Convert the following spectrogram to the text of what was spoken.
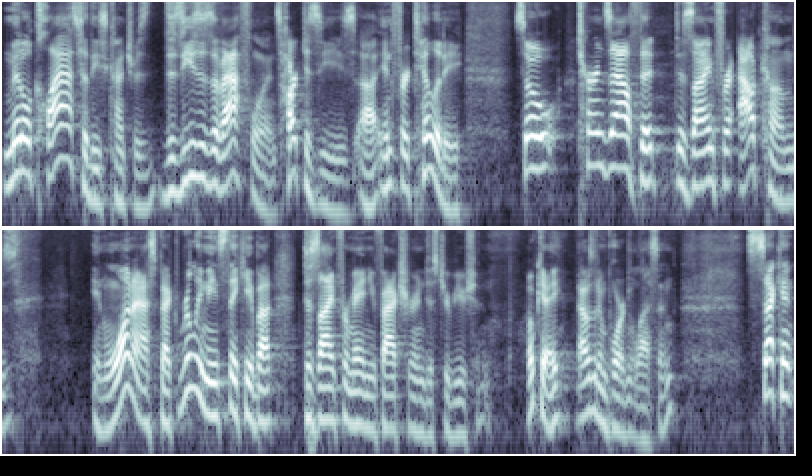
middle class of these countries diseases of affluence, heart disease, uh, infertility. So turns out that design for outcomes, in one aspect, really means thinking about design for manufacture and distribution. Okay, that was an important lesson. Second,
